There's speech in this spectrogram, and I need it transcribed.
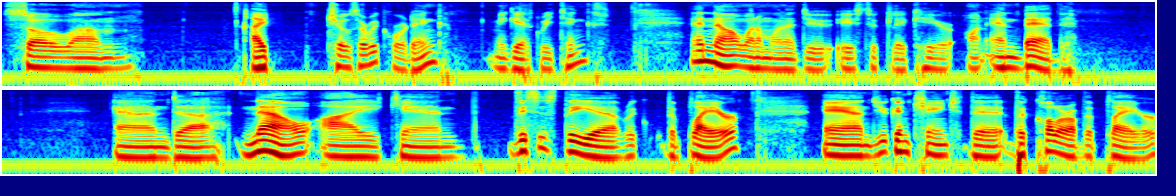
So um, I chose a recording, Miguel greetings, and now what I'm going to do is to click here on embed. And uh, now I can, this is the, uh, the player, and you can change the, the color of the player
